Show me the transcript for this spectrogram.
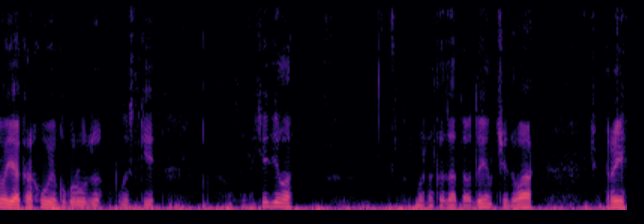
Хто як рахує кукурудзу, листки. Це таке діло. Тут можна казати один, чи два, чи три.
